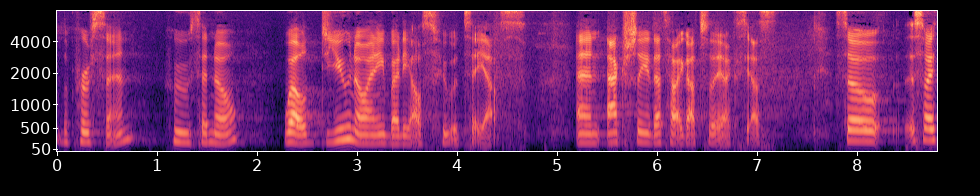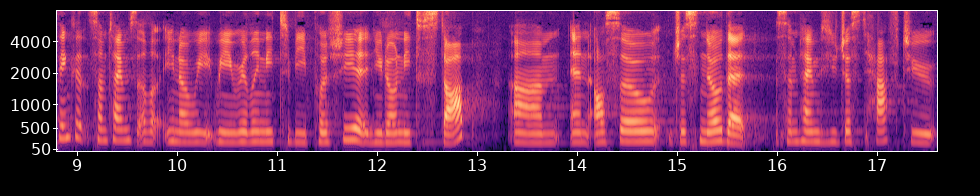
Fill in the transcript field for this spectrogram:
the person who said no well do you know anybody else who would say yes and actually that's how i got to the next yes so so i think that sometimes you know we, we really need to be pushy and you don't need to stop um, and also just know that sometimes you just have to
